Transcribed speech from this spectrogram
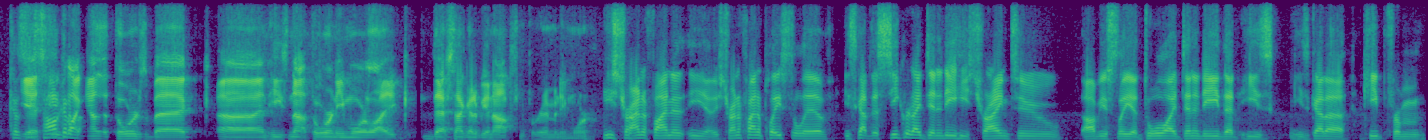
Because Yeah, he's talking like about now that Thor's back uh, and he's not Thor anymore, like that's not going to be an option for him anymore. he's trying to find a you know he's trying to find a place to live. He's got this secret identity. He's trying to obviously a dual identity that he's he's got to keep from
